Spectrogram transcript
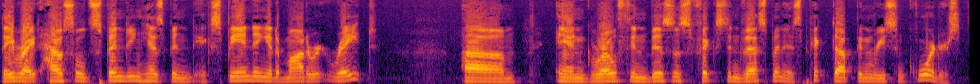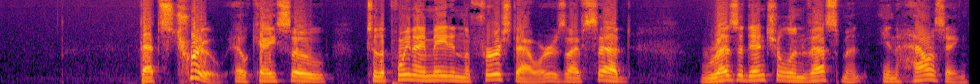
they write household spending has been expanding at a moderate rate, um, and growth in business fixed investment has picked up in recent quarters. That's true. Okay, so to the point I made in the first hour, as I've said, residential investment in housing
